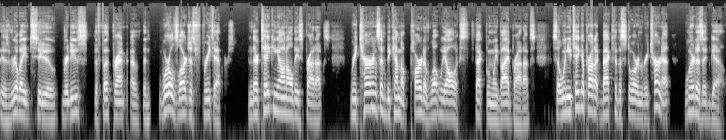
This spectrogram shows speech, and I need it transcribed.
is really to reduce the footprint of the world's largest retailers. And they're taking on all these products. Returns have become a part of what we all expect when we buy products. So when you take a product back to the store and return it, where does it go?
